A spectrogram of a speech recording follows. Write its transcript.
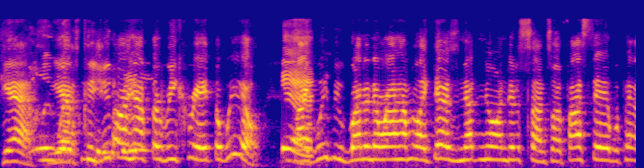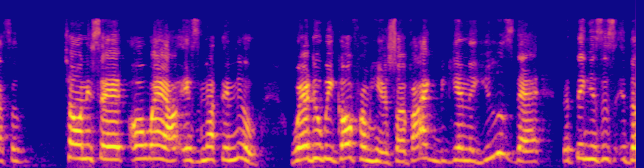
Yeah, yes, because you don't have to recreate the wheel. Yeah. Like we'd be running around, I'm like, there's nothing new under the sun. So if I say what Pastor Tony said, oh well, it's nothing new where do we go from here? So if I begin to use that, the thing is, this, the,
